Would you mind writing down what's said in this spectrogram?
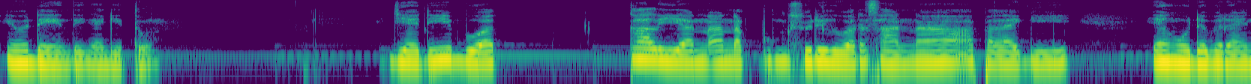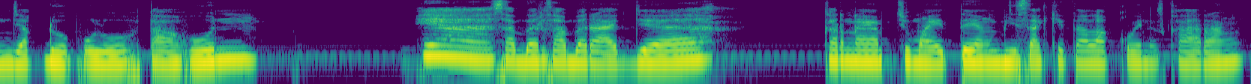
ya udah intinya gitu jadi buat kalian anak bungsu di luar sana apalagi yang udah beranjak 20 tahun ya sabar-sabar aja. Karena cuma itu yang bisa kita lakuin sekarang.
